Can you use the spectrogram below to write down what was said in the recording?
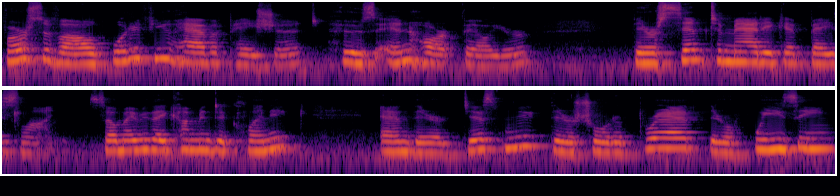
First of all, what if you have a patient who's in heart failure? They're symptomatic at baseline. So maybe they come into clinic and they're dyspneic, they're short of breath, they're wheezing.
